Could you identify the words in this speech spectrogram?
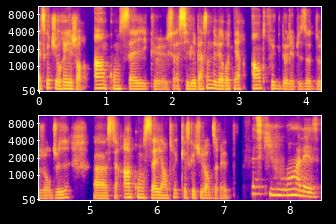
est-ce que tu aurais genre un conseil que si les personnes devaient retenir un truc de l'épisode d'aujourd'hui, euh, c'est un conseil, un truc, qu'est-ce que tu leur dirais? Faites ce qui vous rend à l'aise.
